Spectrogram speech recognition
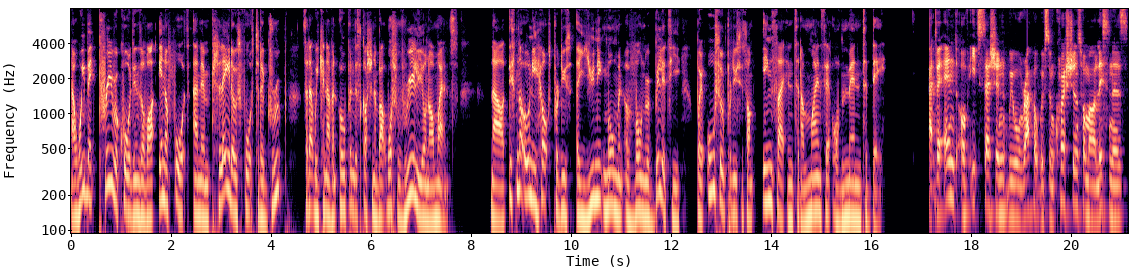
Now, we make pre recordings of our inner thoughts and then play those thoughts to the group so that we can have an open discussion about what's really on our minds. Now, this not only helps produce a unique moment of vulnerability, but it also produces some insight into the mindset of men today. At the end of each session, we will wrap up with some questions from our listeners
